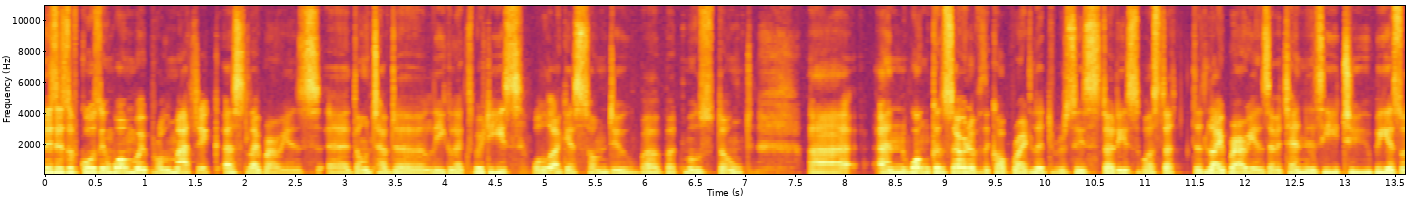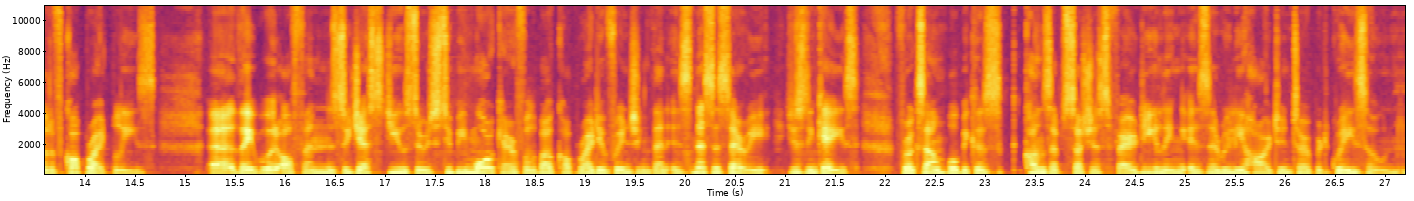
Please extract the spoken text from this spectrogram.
This is, of course, in one way problematic, as librarians uh, don't have the legal expertise. Well, I guess some do, but, but most don't. Uh, and one concern of the copyright literacy studies was that the librarians have a tendency to be a sort of copyright police. Uh, they would often suggest users to be more careful about copyright infringing than is necessary, just in case. For example, because concepts such as fair dealing is a really hard to interpret gray zone.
